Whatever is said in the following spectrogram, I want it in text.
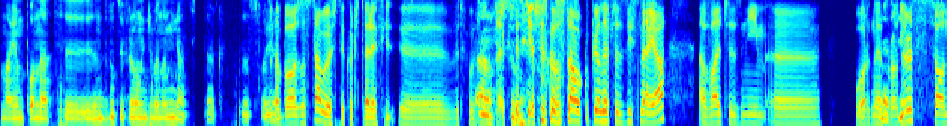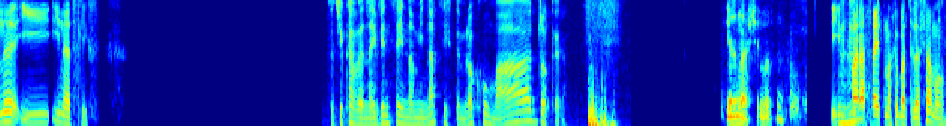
mają ponad y, dwucyfrową liczbę nominacji, tak? Za swoje. No bo zostały już tylko cztery fi- yy, wytwórnie. A, tak? Wszystkie, wszystko zostało kupione przez Disneya, a walczy z nim e, Warner Netflix? Brothers, Sony i, i Netflix. Co ciekawe, najwięcej nominacji w tym roku ma Joker. 11 chyba, tak? I Mhm. Parasite ma chyba tyle samo.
